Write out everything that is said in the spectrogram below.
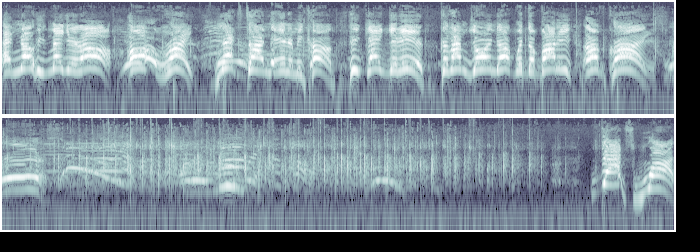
and know he's making it all all right. Next time the enemy comes, he can't get in because I'm joined up with the body of Christ. Yes. That's why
